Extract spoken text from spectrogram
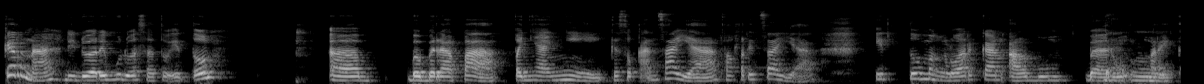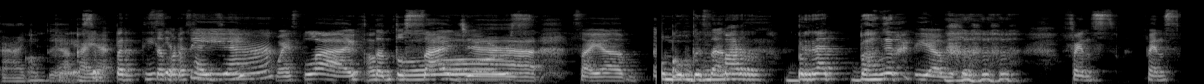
Karena di 2021 itu eh, beberapa penyanyi kesukaan saya, favorit saya itu mengeluarkan album baru Baru. mereka gitu ya kayak seperti, seperti saja Westlife Of tentu course. saja saya tumbuh besar penggemar berat banget. iya betul fans fans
